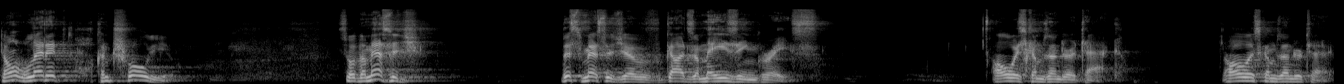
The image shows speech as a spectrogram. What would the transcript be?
Don't let it control you. So the message, this message of God's amazing grace, always comes under attack. Always comes under attack.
